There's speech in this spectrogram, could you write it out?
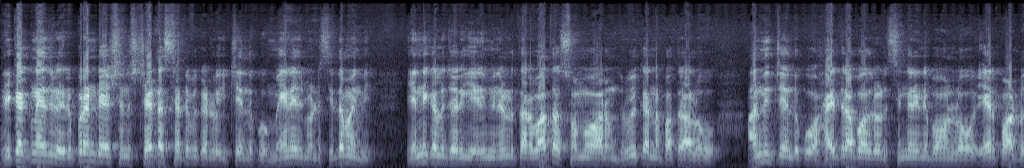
రికగ్నైజ్డ్ రిప్రజెంటేషన్ స్టేటస్ సర్టిఫికెట్లు ఇచ్చేందుకు మేనేజ్మెంట్ సిద్ధమైంది. ఎన్నికలు జరిగి ఎనిమిది నెలల తర్వాత సోమవారం ధృవీకరణ పత్రాలు అందించేందుకు హైదరాబాద్లోని సింగరేణి భవన్లో ఏర్పాట్లు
